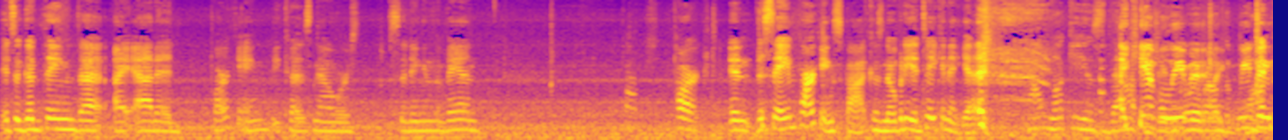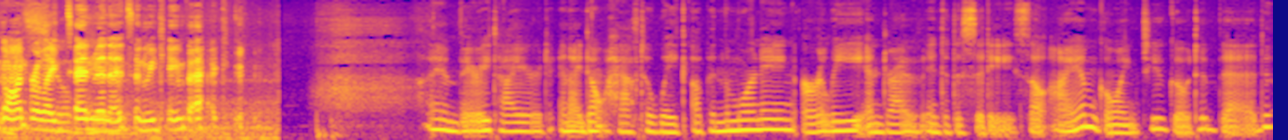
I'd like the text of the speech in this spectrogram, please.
it's a good thing that I added parking because now we're sitting in the van parked in the same parking spot because nobody had taken it yet. How lucky is that? I can't believe it. Like, we've been gone for like 10 there. minutes and we came back. I am very tired and I don't have to wake up in the morning early and drive into the city. So I am going to go to bed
